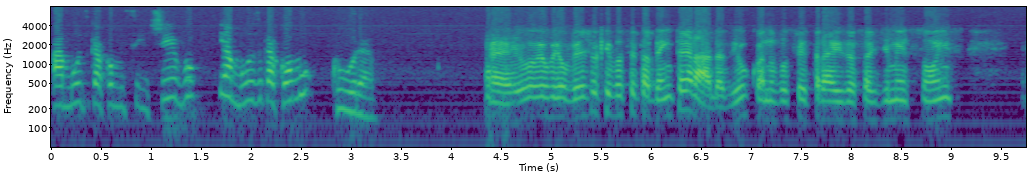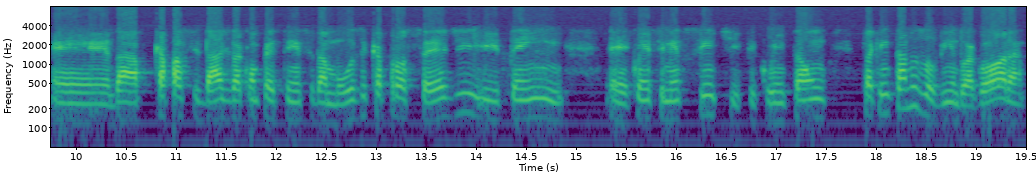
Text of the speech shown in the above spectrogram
a música como incentivo e a música como cura. É, eu, eu, eu, vejo que você está bem inteirada, viu? Quando você traz essas dimensões é, da capacidade, da competência da música, procede e tem é, conhecimento científico. Então, para quem está nos ouvindo agora,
